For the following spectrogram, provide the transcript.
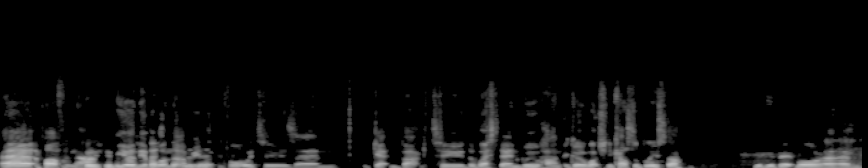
Uh, apart from that, the, the only other one that I'm really looking forward to is um, getting back to the West End Wuhan to go watch Newcastle Blue Star. Give you a bit more, um,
